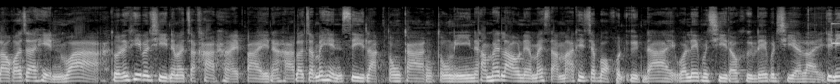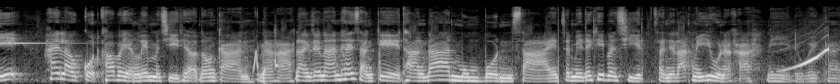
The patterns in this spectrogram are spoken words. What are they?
เราก็จะเห็นว่าตัวเลขที่บัญชีเนี่ยมันจะขาดหายไปนะคะ เราจะไม่เห็น 4 หลักตรงกลางตรงนี้นะทำให้เราเนี่ยไม่สามารถที่จะบอกคนอื่นได้ ว่าเลขบัญชีเราคือเลขบัญชีอะไร ทีนี้ให้เรากดเข้าไปยังเลขบัญชีที่เราต้องการนะคะ หลังจากนั้นให้สังเกตทางด้านมุมบนซ้าย จะมีเลขที่บัญชีสัญลักษณ์นี้อยู่นะคะ นี่ดูใกล้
